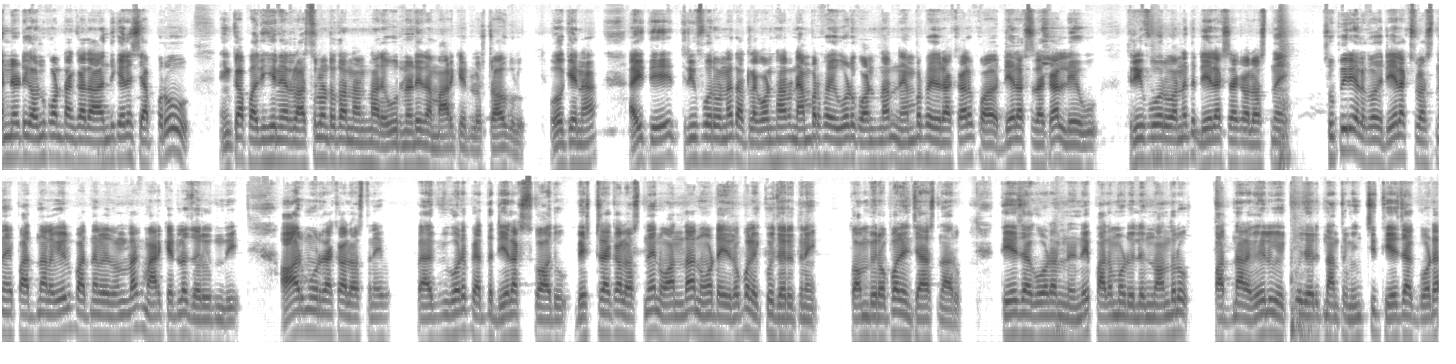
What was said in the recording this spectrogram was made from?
అన్నట్టుగా అనుకుంటాం కదా అందుకనే చెప్పరు. ఇంకా పదిహేను ఇరవై లక్షలు ఉంటుందని అంటున్నారు ఎవరు నడిన మార్కెట్లో స్టాకులు. ఓకేనా? అయితే త్రీ ఫోర్ ఉన్నది అట్లా కొంటున్నారు. నెంబర్ ఫైవ్ కూడా కొంటున్నారు. నెంబర్ ఫైవ్ రకాలు డీలక్స్ రకాలు లేవు. త్రీ ఫోర్ వన్ అయితే డీలక్స్ రకాలు వస్తున్నాయి. సుపీరియర్ కాదు డీలక్స్లు వస్తున్నాయి. పద్నాలుగు వేలు పద్నాలుగు వందల దాకా మార్కెట్లో జరుగుతుంది. ఆరు మూడు రకాలు వస్తున్నాయి. అవి కూడా పెద్ద డీలక్స్ కాదు. బెస్ట్ రకాలు వస్తున్నాయి. వంద నూట ఐదు రూపాయలు ఎక్కువ జరుగుతున్నాయి. తొంభై రూపాయలు ఏం చేస్తున్నారు? తేజ కూడా నుండి పదమూడు ఎనిమిది వందలు పద్నాలుగు వేలు ఎక్కువ జరుగుతుంది. అంతకు మించి తేజాకి కూడా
